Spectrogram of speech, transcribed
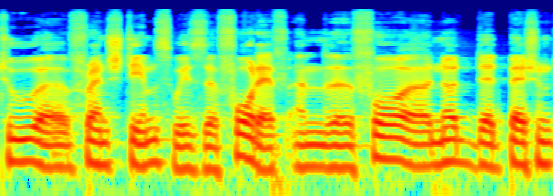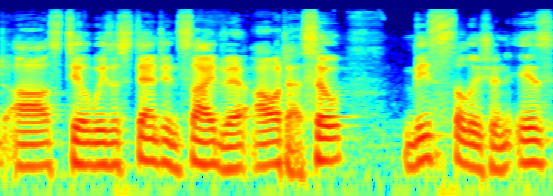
two French teams with four deaths, and the four not dead patients are still with a stent inside their aorta. So this solution is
